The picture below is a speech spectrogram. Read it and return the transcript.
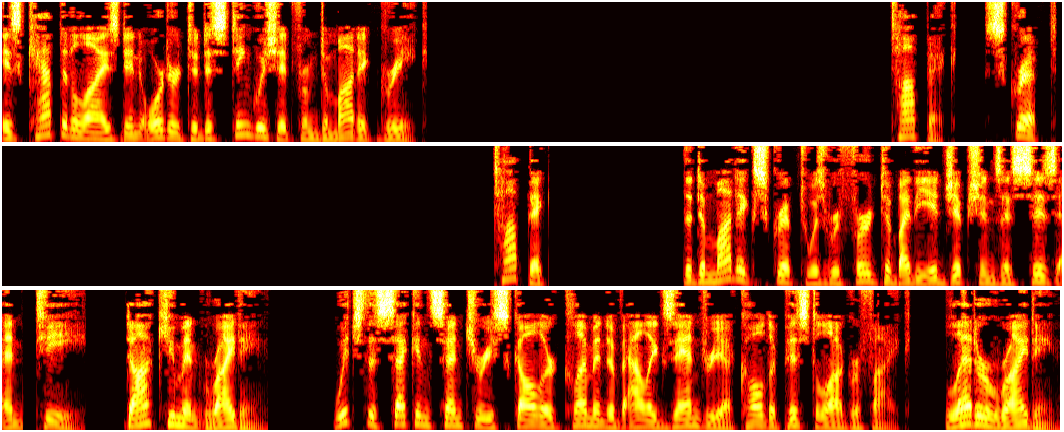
is capitalized in order to distinguish it from Demotic Greek. Topic: Script. Topic: The Demotic script was referred to by the Egyptians as sis n t document writing, which the 2nd century scholar Clement of Alexandria called epistolographic letter writing,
